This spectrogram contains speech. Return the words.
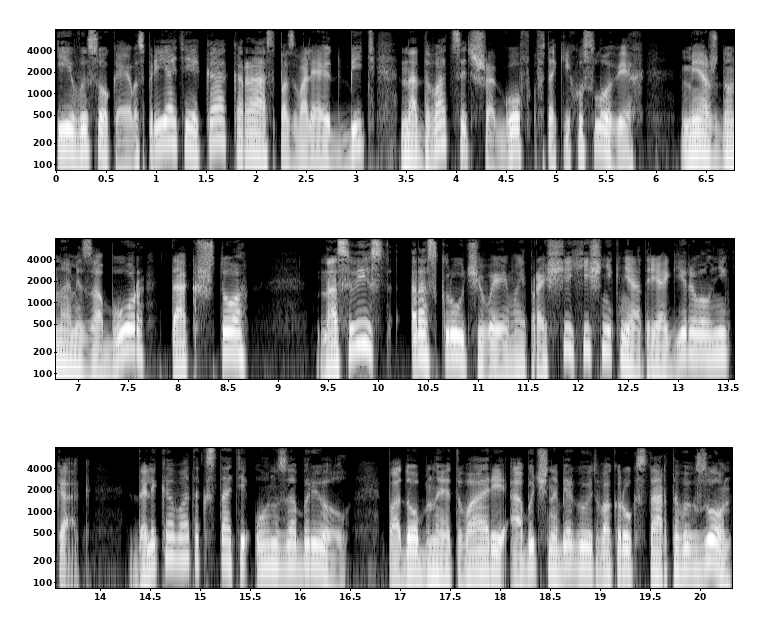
и высокое восприятие как раз позволяют бить на 20 шагов в таких условиях. Между нами забор, так что... На свист раскручиваемой прощи хищник не отреагировал никак. Далековато, кстати, он забрел. Подобные твари обычно бегают вокруг стартовых зон,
